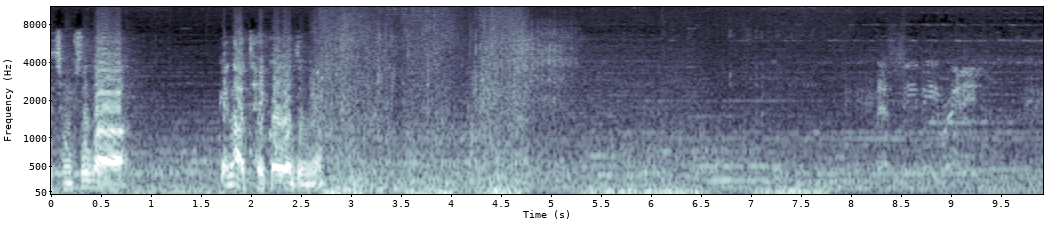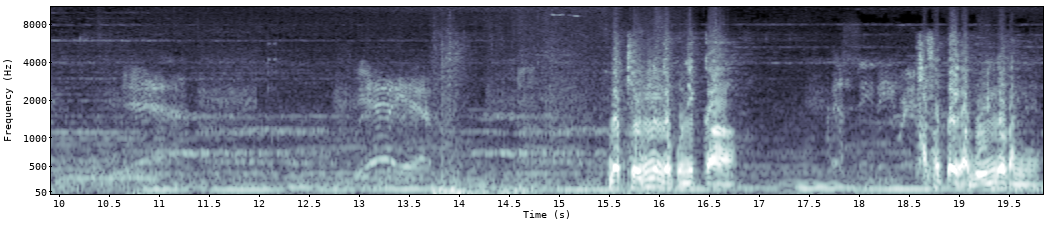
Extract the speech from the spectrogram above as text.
정수가 꽤나 될 거거든요. SCV ready. Yeah. Yeah, yeah. 이렇게 웃는 거 보니까 SCV ready. 다섯 배가 모인 것 같네요.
